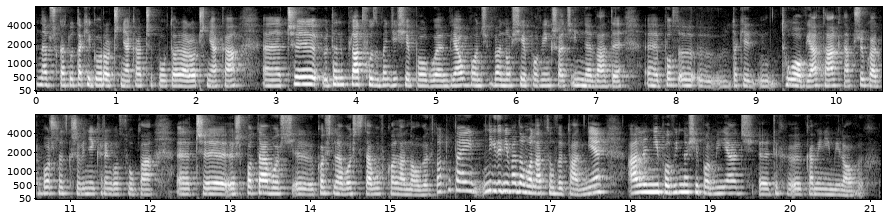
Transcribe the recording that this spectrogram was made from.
na przykład u takiego roczniaka czy półtora roczniaka, e, czy ten platfus będzie się pogłębiał, bądź będą się powiększać inne wady, e, e, takie tułowia, tak, na przykład boczne skrzywienie kręgosłupa, czy szpotawość, koślawość stawów kolanowych. No tutaj nigdy nie wiadomo na co wypadnie, ale nie powinno się pomijać tych kamieni milowych.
